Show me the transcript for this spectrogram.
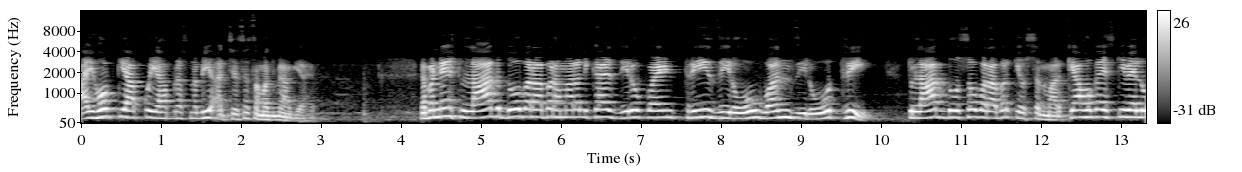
आई होप कि आपको यह प्रश्न भी अच्छे से समझ में आ गया है। नंबर नेक्स्ट लाग दो बराबर हमारा लिखा है zero point three zero one zero three तो लाख दो सौ बराबर क्वेश्चन मार्क क्या होगा इसकी वैल्यू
